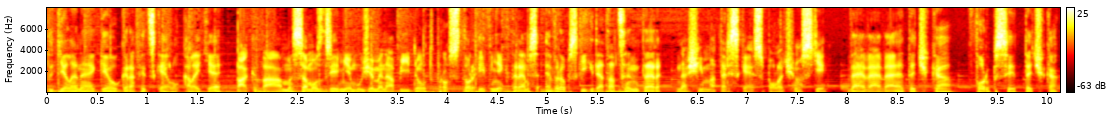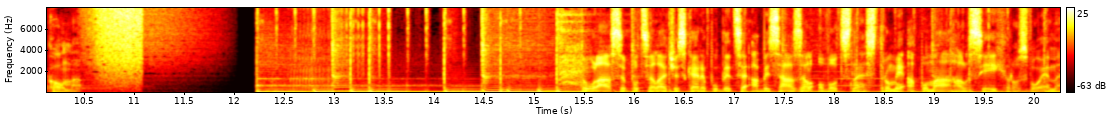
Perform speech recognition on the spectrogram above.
oddělené geografické lokalitě, pak vám samozřejmě můžeme nabídnout prostor i v některém z evropských datacenter naší materské společnosti. www.forbesy.com Toulá se po celé České republice, aby sázel ovocné stromy a pomáhal s jejich rozvojem.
